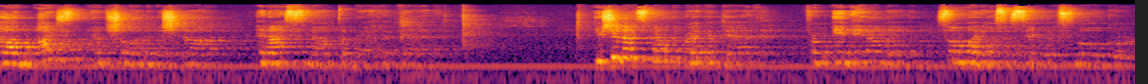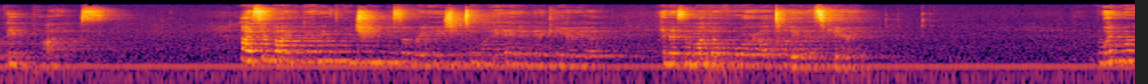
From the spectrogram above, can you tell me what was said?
Um, I am Shalana Michelle, and I smell the breath of death. You should not smell the breath of death from inhaling someone else's cigarette smoke or vape products. I survived 33 treatments of radiation to my head and neck area, and as a mother of four, I'll tell you that's scary. When we're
